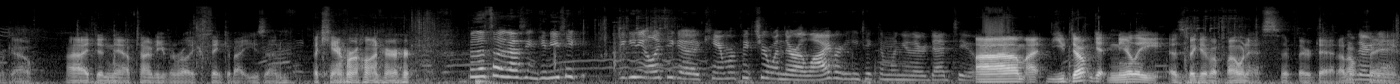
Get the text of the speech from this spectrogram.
we go. I didn't have time to even really think about using the camera on her. But that's what I was asking. Can you take? Can you only take a camera picture when they're alive, or can you take them when they're dead too? Um, I, you don't get nearly as big of a bonus if they're dead. I don't think. dead.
